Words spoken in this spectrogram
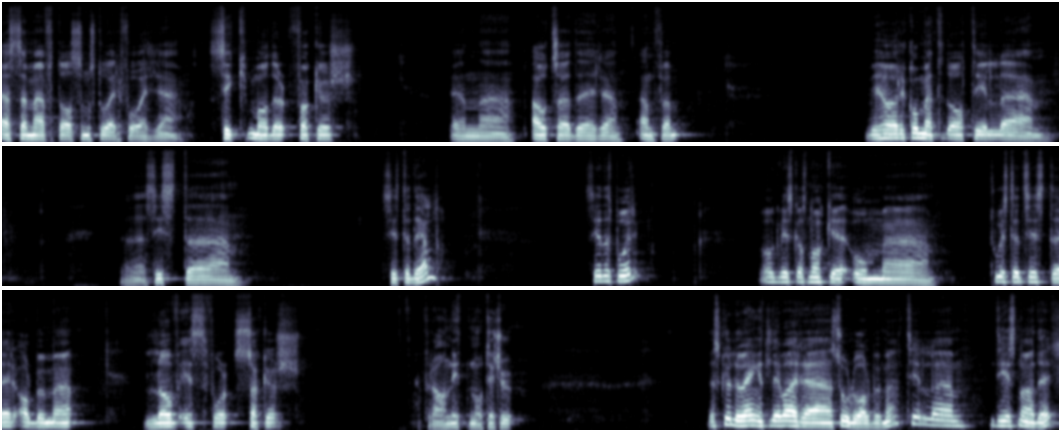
SMF da som står for eh, Sick Motherfuckers. En uh, outsider eh, anthem. Vi har kommet da til eh, eh, siste siste del. Sidespor. Og vi skal snakke om eh, Twisted Sister-albumet Love Is For Suckers fra 1987. Det skulle jo egentlig være soloalbumet til uh, Dee Snyder,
